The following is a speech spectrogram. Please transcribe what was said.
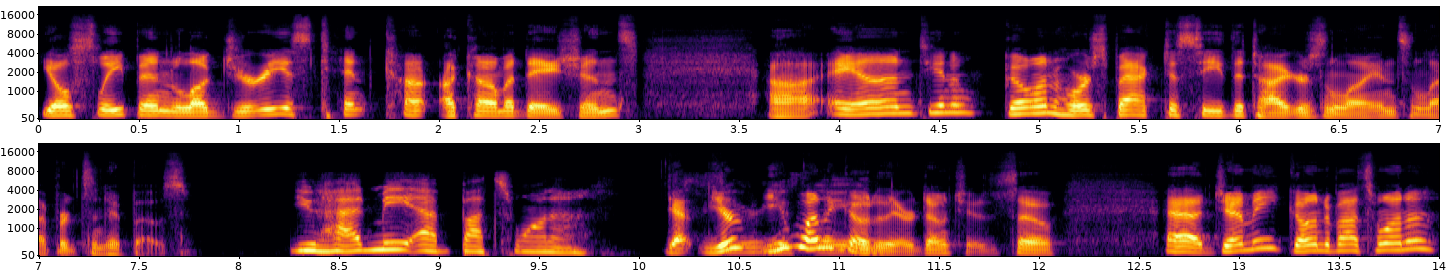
You'll sleep in luxurious tent co- accommodations, uh, and you know go on horseback to see the tigers and lions and leopards and hippos. You had me at Botswana. Yeah, you're you want to go to there, don't you? So, uh, Jemmy, going to Botswana?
